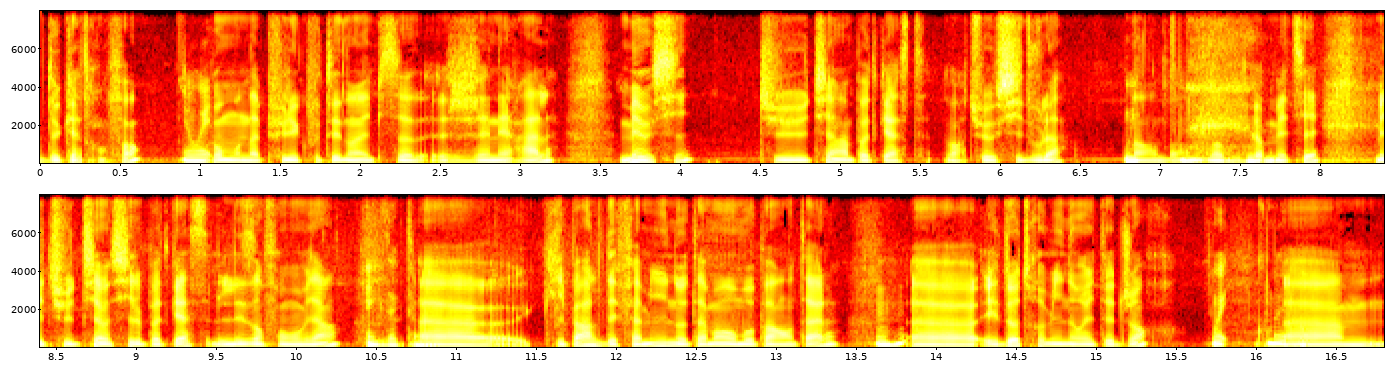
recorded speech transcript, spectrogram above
de quatre enfants, Oui. comme on a pu l'écouter dans l'épisode général, mais aussi tu tiens un podcast. Alors, tu es aussi doula. Dans- dans- dans- comme métier, mais tu tiens aussi le podcast Les enfants vont bien, Exactement. euh, qui parle des familles, notamment homoparentales euh, et d'autres minorités de genre. oui, complètement. Euh,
